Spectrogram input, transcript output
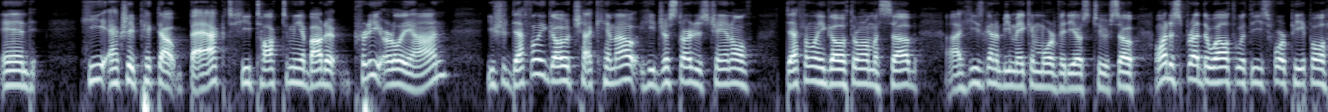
and he actually picked out Backed. He talked to me about it pretty early on. You should definitely go check him out. He just started his channel. Definitely go throw him a sub. Uh, he's going to be making more videos too. So I want to spread the wealth with these four people.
